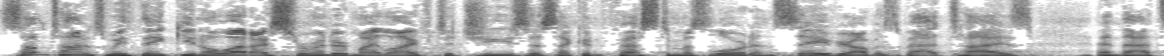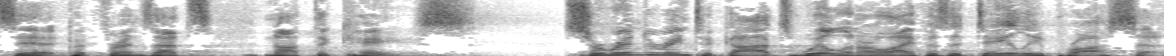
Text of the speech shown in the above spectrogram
Sometimes we think, you know what, I surrendered my life to Jesus, I confessed Him as Lord and Savior, I was baptized, and that's it. But friends, that's not the case. Surrendering to God's will in our life is a daily process.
